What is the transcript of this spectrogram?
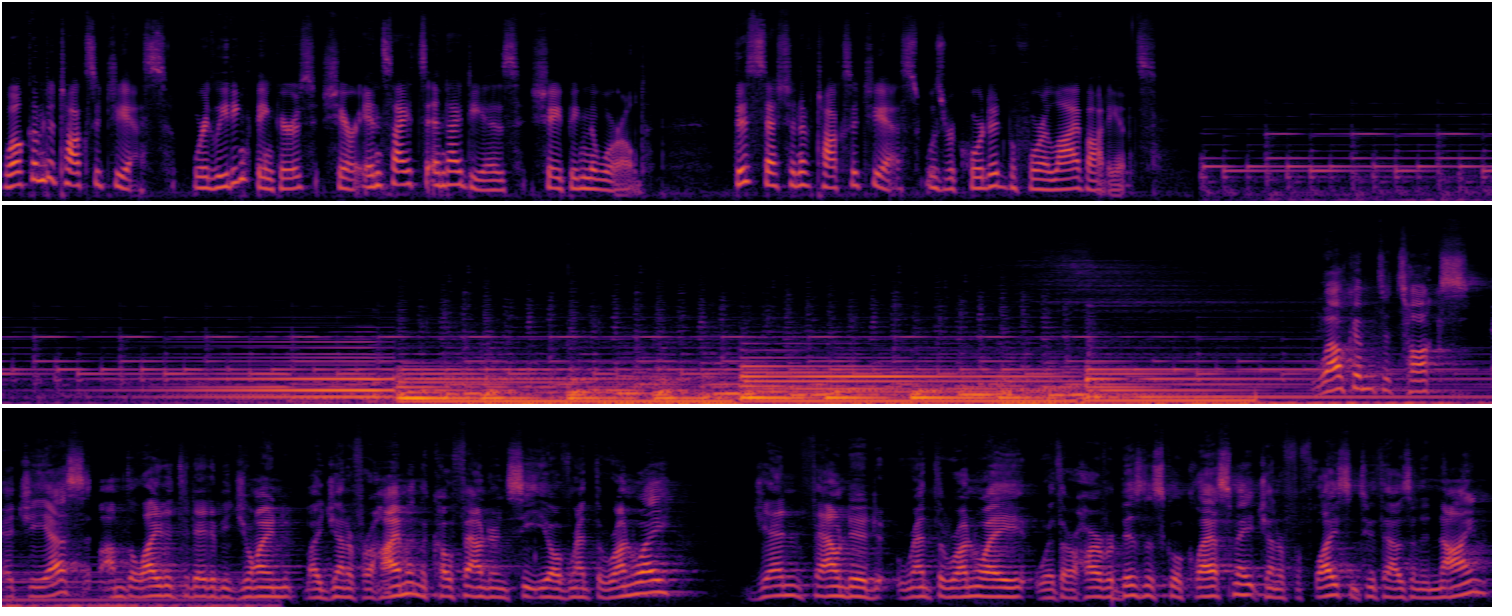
Welcome to Talks at GS, where leading thinkers share insights and ideas shaping the world. This session of Talks at GS was recorded before a live audience. Welcome to Talks at GS. I'm delighted today to be joined by Jennifer Hyman, the co founder and CEO of Rent the Runway. Jen founded Rent the Runway with her Harvard Business School classmate, Jennifer Fleiss, in 2009.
